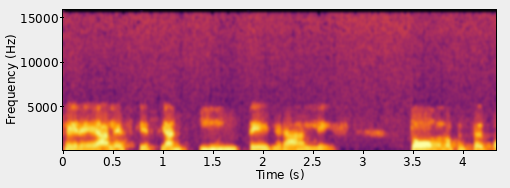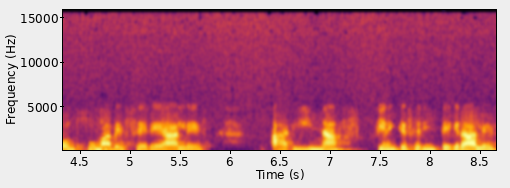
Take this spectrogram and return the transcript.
cereales que sean integrales. Todo lo que usted consuma de cereales, harinas, tienen que ser integrales,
